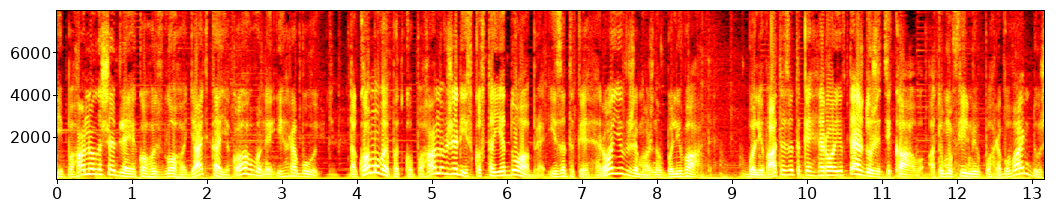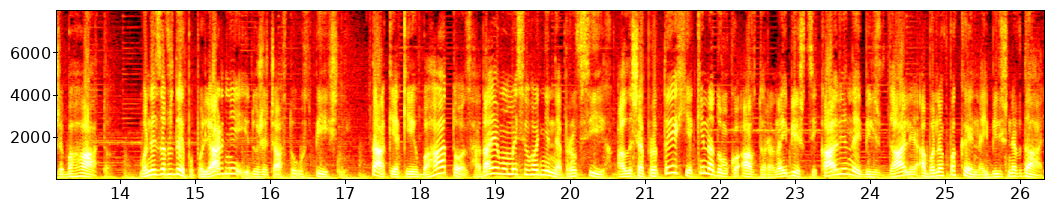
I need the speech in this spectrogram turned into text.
і погано лише для якогось злого дядька, якого вони і грабують. В такому випадку погано вже різко стає добре, і за таких героїв вже можна вболівати. Вболівати за таких героїв теж дуже цікаво, а тому фільмів пограбувань дуже багато. Вони завжди популярні і дуже часто успішні. Так як їх багато, згадаємо ми сьогодні не про всіх, а лише про тих, які, на думку автора, найбільш цікаві, найбільш вдалі або навпаки найбільш невдалі.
